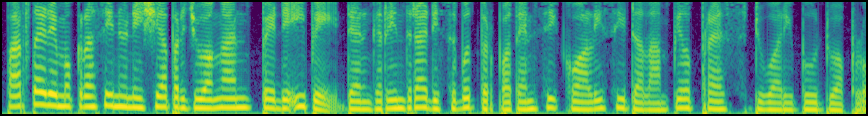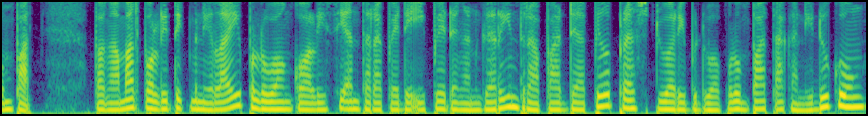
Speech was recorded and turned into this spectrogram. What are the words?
Partai Demokrasi Indonesia Perjuangan PDIP dan Gerindra disebut berpotensi koalisi dalam Pilpres 2024. Pengamat politik menilai peluang koalisi antara PDIP dengan Gerindra pada Pilpres 2024 akan didukung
